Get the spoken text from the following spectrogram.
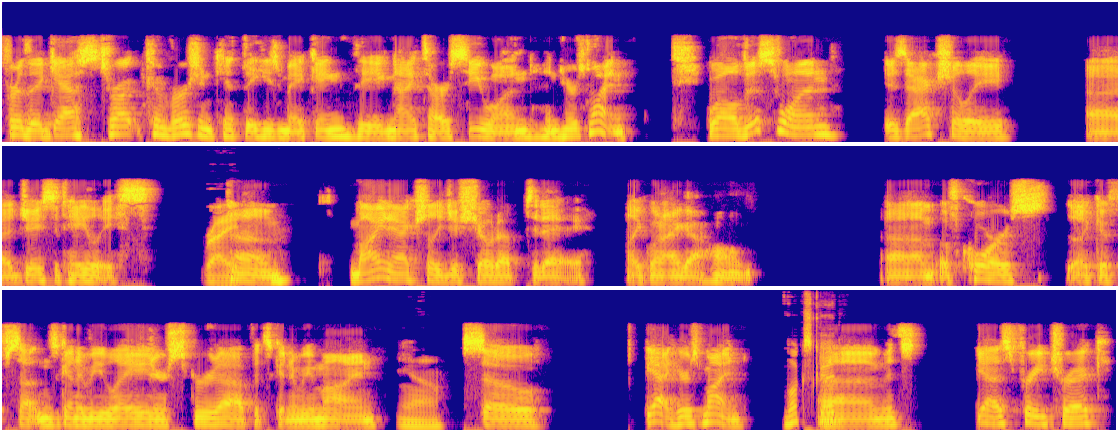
for the gas truck conversion kit that he's making, the Ignite RC one, and here's mine. Well, this one is actually uh, Jason Haley's. Right. Um, mine actually just showed up today, like when I got home. Um, of course, like if something's going to be late or screwed up, it's going to be mine. yeah. So, yeah, here's mine. Looks good. Um, it's yeah, it's pretty trick.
